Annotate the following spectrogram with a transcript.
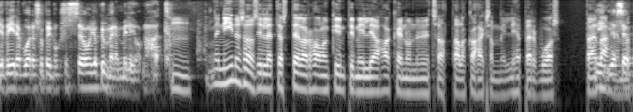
ja viiden vuoden sopimuksessa se on jo 10 miljoonaa. Että. Mm. No niin se on sille, että jos Taylor Hall on 10 milliä hakenut, niin nyt saattaa olla 8 milliä per vuosi. Tai niin, ja se,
